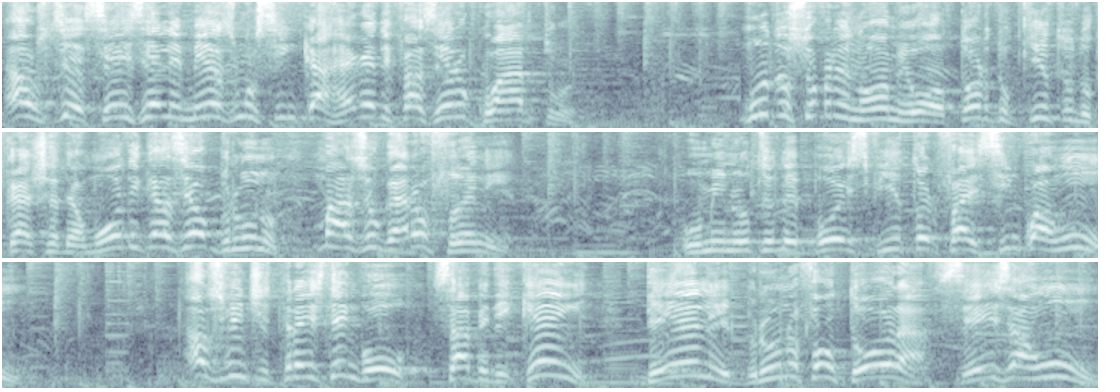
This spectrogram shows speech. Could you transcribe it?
Aos 16 ele mesmo se encarrega de fazer o quarto. Muda o sobrenome, o autor do quinto do Caixa de Almôndegas é o Bruno, mas o Garofani. Um minuto depois, Vitor faz 5 a 1. Aos 23 tem gol, sabe de quem? Dele, Bruno Fontoura, 6 a 1.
